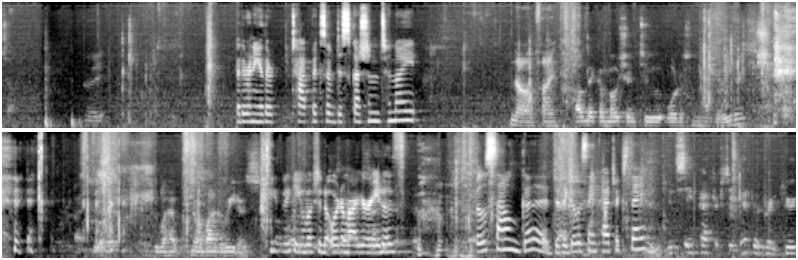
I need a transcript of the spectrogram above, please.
so. right. Are there any other topics of discussion tonight? No, I'm fine. I'll make a motion to order some margaritas. Do I have, no, margaritas. He's making a motion to order margaritas. Those sound good. Do they go with St. Patrick's Day? It's St. Patrick's Day, you have to go drink beer.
